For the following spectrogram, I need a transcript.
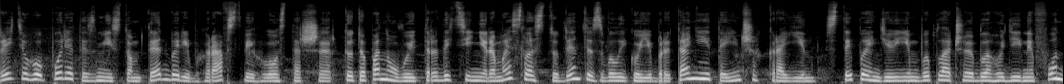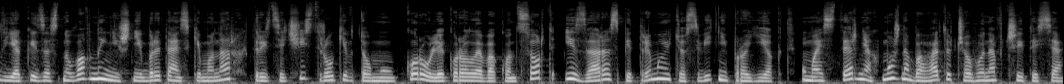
III поряд із містом Тедбері в графстві Глостершир. Тут опановують традиційні ремесла студенти з Великої Британії та інших країн. Стипендію їм виплачує благодійний фонд, який заснував нинішній британський монарх 36 років тому. Король і королева консорт і зараз підтримують освітній проєкт. У майстернях можна багато чого навчитися:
